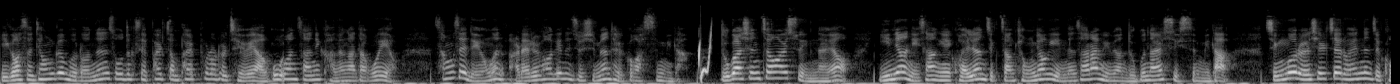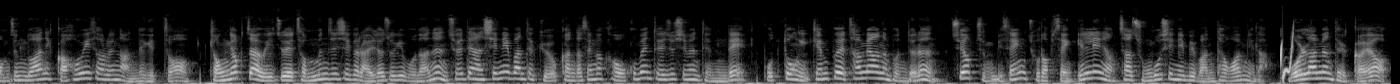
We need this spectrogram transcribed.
이것은 현금으로는 소득세 8.8%를 제외하고 환산이 가능하다고 해요. 상세 내용은 아래를 확인해 주시면 될 것 같습니다. 누가 신청할 수 있나요? 2년 이상의 관련 직장 경력이 있는 사람이면 누구나 할 수 있습니다. 직무를 실제로 했는지 검증도 하니까 허위 서류는 안 되겠죠. 경력자 위주의 전문 지식을 알려주기보다는 최대한 신입한테 교육한다 생각하고 코멘트 해주시면 되는데 보통 이 캠프에 참여하는 분들은 취업 준비생, 졸업생, 1, 2년차 중고 신입이 많다고 합니다. 뭘 하면 될까요?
